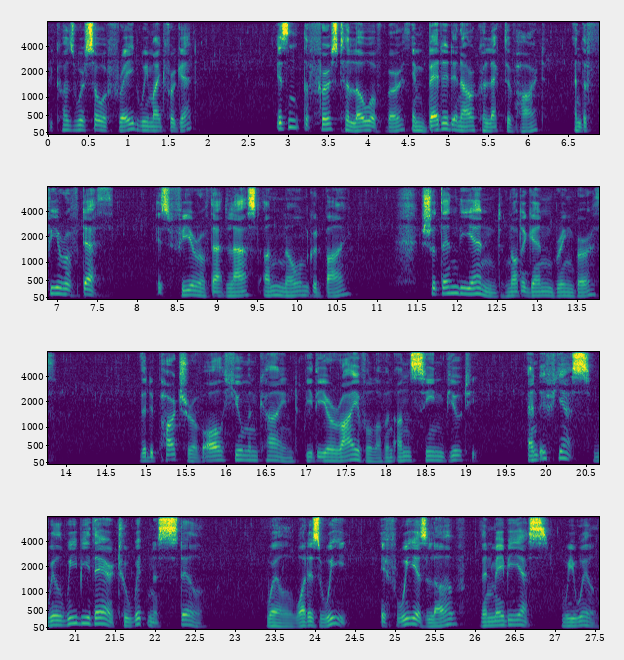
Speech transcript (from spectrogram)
Because we're so afraid we might forget? Isn't the first hello of birth embedded in our collective heart, and the fear of death is fear of that last unknown goodbye? Should then the end not again bring birth? The departure of all humankind be the arrival of an unseen beauty? And if yes, will we be there to witness still? Well, what is we? If we is love, then maybe yes, we will.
